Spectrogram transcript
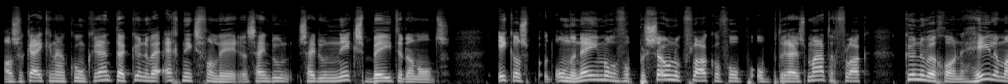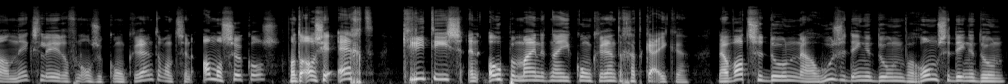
als we kijken naar een concurrent, daar kunnen we echt niks van leren. Zij doen, zij doen niks beter dan ons. Ik als ondernemer of op persoonlijk vlak of op, op bedrijfsmatig vlak kunnen we gewoon helemaal niks leren van onze concurrenten, want het zijn allemaal sukkels. Want als je echt kritisch en open-minded naar je concurrenten gaat kijken, naar wat ze doen, naar hoe ze dingen doen, waarom ze dingen doen,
